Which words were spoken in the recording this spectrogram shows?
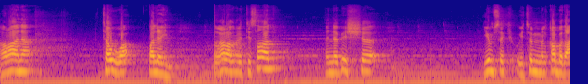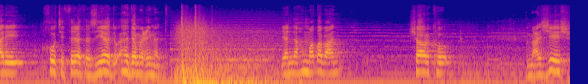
أرانا توا طالعين. الغرض من الاتصال إنه بيش يمسك ويتم القبض على أخوتي الثلاثة زياد وأهدم وعماد. لأن هم طبعا شاركوا مع الجيش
